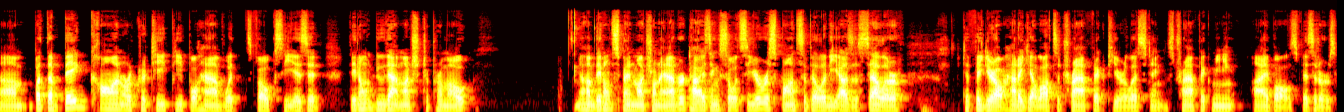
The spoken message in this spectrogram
um, but the big con or critique people have with Folksy is it they don't do that much to promote. Um, they don't spend much on advertising. So it's your responsibility as a seller to figure out how to get lots of traffic to your listings. Traffic meaning eyeballs, visitors.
